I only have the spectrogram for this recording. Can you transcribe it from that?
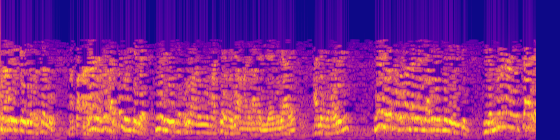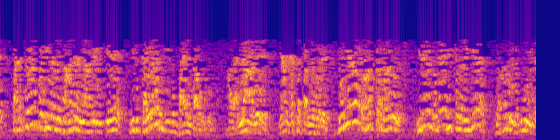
ഭയപ്പെടുന്ന എനിക്ക് ഇതിന് പ്രശ്നമുള്ളൂ. അപ്പൊ അതാണ് നമ്മൾ ഭയപ്പം ചോദിക്കില്ലേ ഇങ്ങനെ യോജിച്ച കുറവാണെന്നും മറ്റേ മര്യാദമാരെ കാണില്ലേ മര്യാദ അല്ലെങ്കിൽ ഒരു ഇങ്ങനെ യോജിച്ച കുറവാൻ തന്നെ അവർ ഒന്നും ചോദിക്കും. ഇതെന്തുകൊണ്ടാണ് വെച്ചാൽ പരസ്പരപ്പെടി എന്ന സാധനമല്ല ആളുകൾക്ക് ഇത് കൈകാര്യം ചെയ്യുമ്പോൾ ഭയം ഉണ്ടാവുള്ളൂ. അതല്ലാതെ ഞാൻ നേരത്തെ പറഞ്ഞ പോലെ ദുനിയാവ് മാത്രമാണ് ഇതിനെ ഉപയോഗിക്കുന്നതെങ്കിൽ യാതൊരു വിധവുമില്ല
